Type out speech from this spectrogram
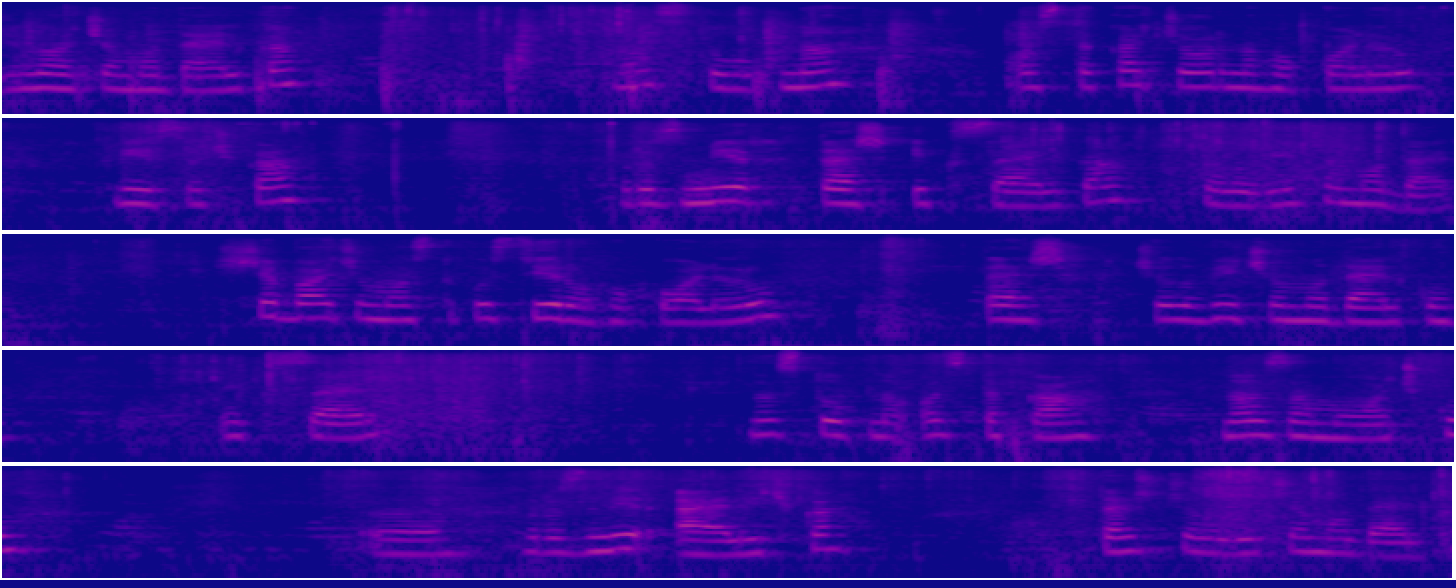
Жіноча моделька. Наступна ось така чорного кольору флісочка. Розмір теж XL, чоловіча модель. Ще бачимо ось таку сірого кольору. Теж чоловічу модельку XL. Наступна ось така на замочку. Е, Розмір Елічка. Теж чоловіча моделька.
